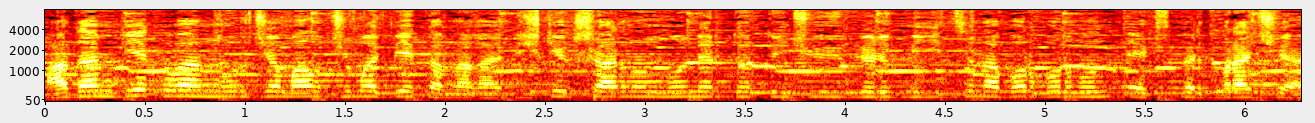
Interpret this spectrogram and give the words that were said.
Адамбекова Нуржамал Жумабековнага Бишкек шаарынын номер 4 үй бүлөлүк медицина борборунун эксперт врачы.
